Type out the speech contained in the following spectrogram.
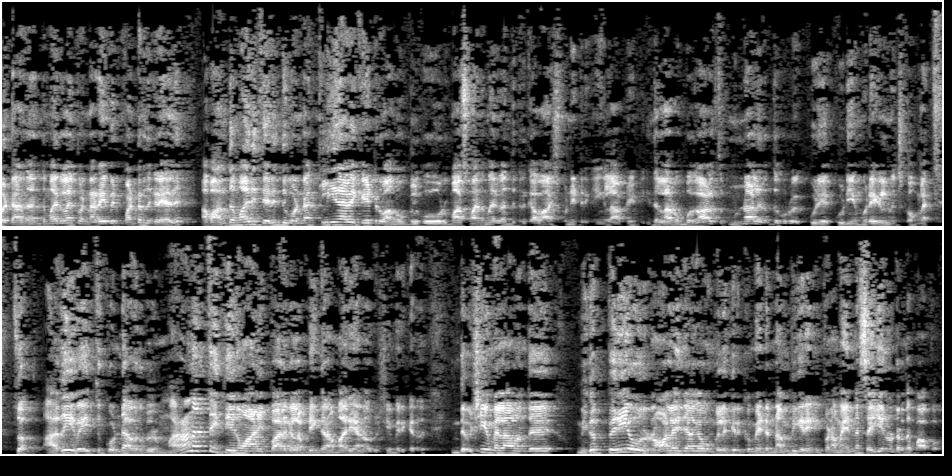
பட் அந்த அந்த மாதிரி எல்லாம் இப்ப நிறைய பேர் பண்றது கிடையாது. அப்ப அந்த மாதிரி தெரிந்து கொண்டா கிளீனாவே கேட்டுருவாங்க. உங்களுக்கு ஒரு மாசமா இந்த மாதிரி வந்துட்டு இருக்கா வாஷ் பண்ணிட்டு இருக்கீங்களா? அப்படின்ட்டு. இதெல்லாம் ரொம்ப காலத்துக்கு முன்னால் இருந்த கூடிய கூடிய முறைகள் வச்சுக்கோங்களேன். சோ அதை வைத்துக்கொண்டு அவர்கள் மரணத்தை தீர்மானிப்பார்கள் அப்படிங்கிற மாதிரியான ஒரு விஷயம் இருக்கிறது. இந்த விஷயம் எல்லாம் வந்து மிகப்பெரிய ஒரு நாலேஜாக உங்களுக்கு இருக்கும் என்று நம்புகிறேன். இப்ப நம்ம என்ன செய்யணுன்றத பார்ப்போம்.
